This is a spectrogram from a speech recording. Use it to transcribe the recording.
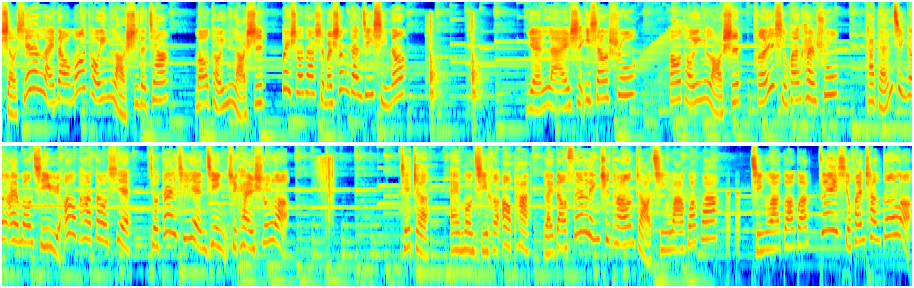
首先来到猫头鹰老师的家，猫头鹰老师会收到什么圣诞惊喜呢？原来是一箱书。猫头鹰老师很喜欢看书，他赶紧跟艾梦奇与奥帕道谢，就戴起眼镜去看书了。接着，艾梦奇和奥帕来到森林池塘找青蛙呱呱。青蛙呱呱最喜欢唱歌了。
